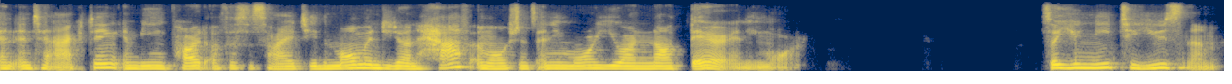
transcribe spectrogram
and interacting and being part of the society. The moment you don't have emotions anymore, you are not there anymore. So you need to use them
